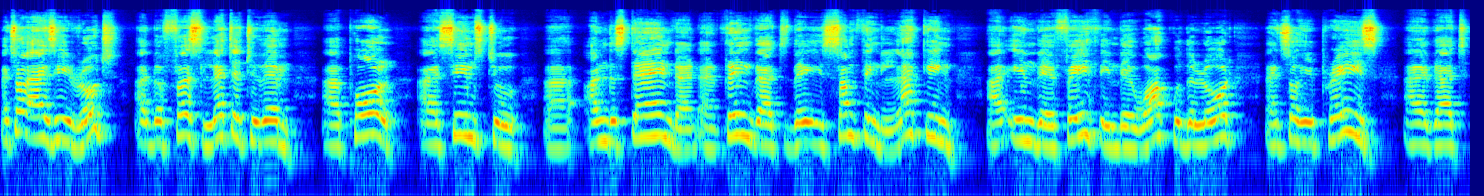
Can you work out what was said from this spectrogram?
And so, as he wrote uh, the first letter to them, uh, Paul uh, seems to uh, understand and, and think that there is something lacking uh, in their faith, in their walk with the Lord. And so he prays uh, that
